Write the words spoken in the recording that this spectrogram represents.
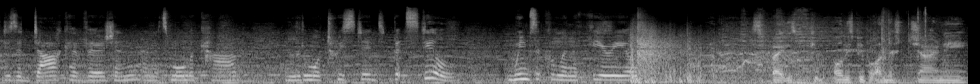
It is a darker version and it's more macabre and a little more twisted, but still whimsical and ethereal. It's about these peop all these people on this journey,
